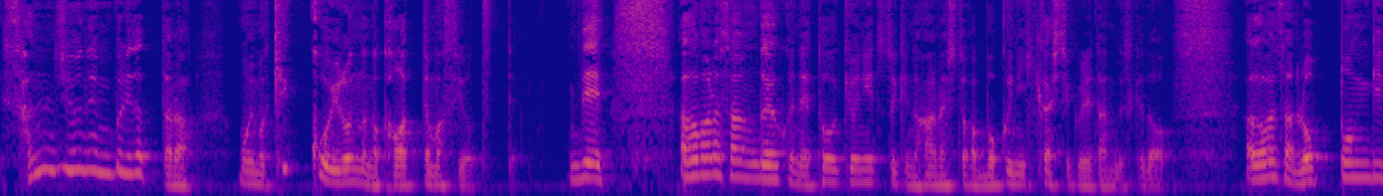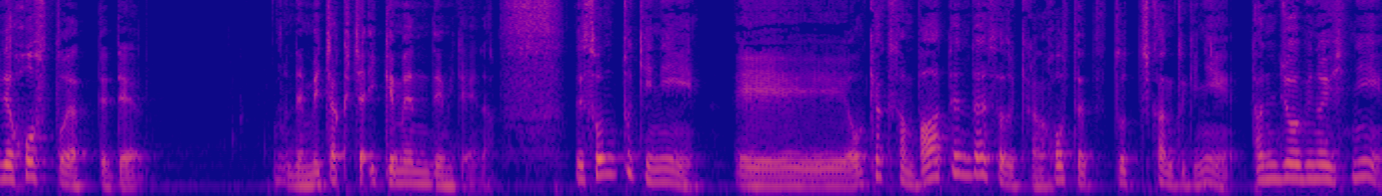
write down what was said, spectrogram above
30年ぶりだったら、もう今結構いろんなの変わってますよ、つって。で、赤羽さんがよくね、東京に行った時の話とか僕に聞かせてくれたんですけど、赤羽さん六本木でホストやってて、で、めちゃくちゃイケメンでみたいな。で、その時に、えー、お客さんバーテンダーやってた時かな、ホステスどっちかの時に、誕生日の日に、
